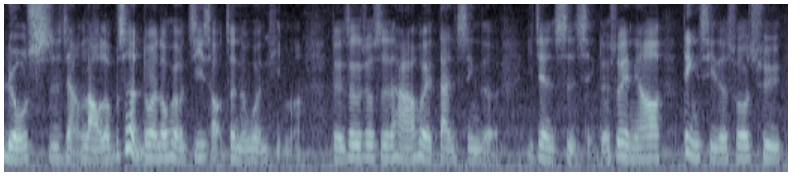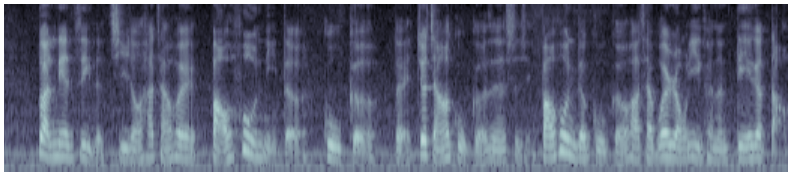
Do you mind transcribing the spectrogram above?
流失，这样老了不是很多人都会有肌少症的问题嘛？对，这个就是他会担心的一件事情，对，所以你要定期的说去锻炼自己的肌肉，他才会保护你的骨骼。对，就讲到骨骼这件事情，保护你的骨骼的话，才不会容易可能跌个倒，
